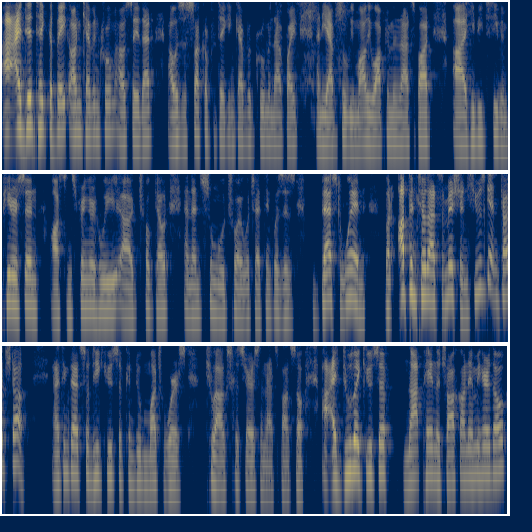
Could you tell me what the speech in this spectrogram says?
I, I, did take the bait on Kevin Croom. I would say that I was a sucker for taking Kevin Croom in that fight, and he absolutely mollywopped him in that spot. Uh, he beat Steven Peterson, Austin Springer, who he uh, choked out, and then Sung Woo Choi, which I think was his best win. But up until that submission, he was getting touched up. And I think that Sodiq Yusuff can do much worse to Alex Caceres in that spot. So I do like Yusuff, not paying the chalk on him here though,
